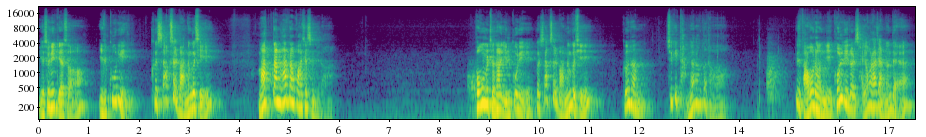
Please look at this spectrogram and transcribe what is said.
예수님께서 일꾼이 그 싹을 받는 것이 마땅하다고 하셨습니다. 복음을 전하는 일꾼이 그 싹을 받는 것이 그거는 저게 당연한 거다. 그래서 바울은 이 권리를 사용을 하지 않는데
